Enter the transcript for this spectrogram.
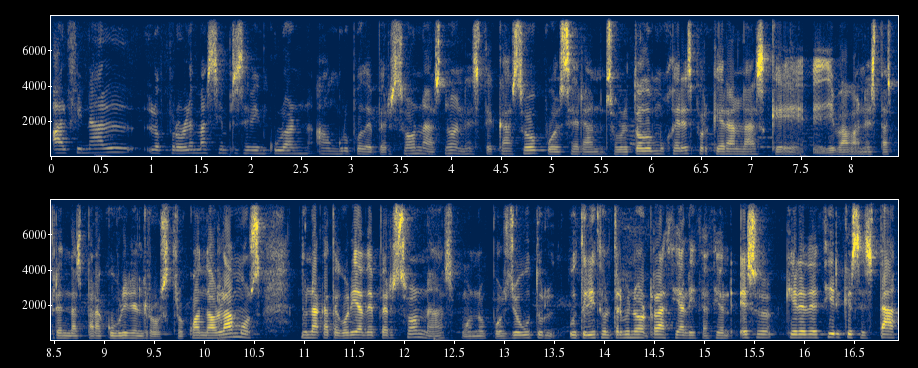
Al final los problemas siempre se vinculan a un grupo de personas, ¿no? En este caso, pues eran sobre todo mujeres porque eran las que llevaban estas prendas para cubrir el rostro. Cuando hablamos de una categoría de personas, bueno, pues yo utilizo el término racialización. Eso quiere decir que se está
